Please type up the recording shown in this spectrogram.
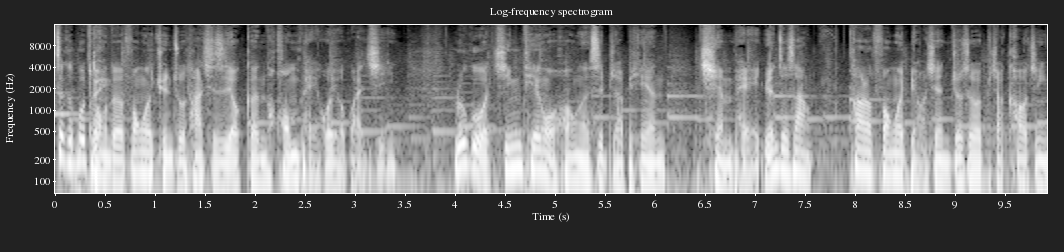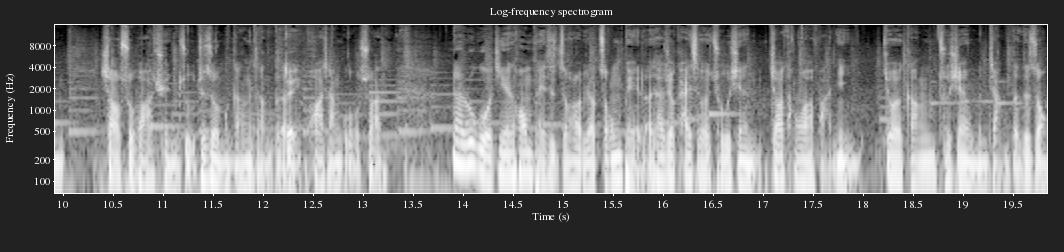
这个不同的风味群组，它其实又跟烘焙会有关系。如果今天我烘的是比较偏浅焙，原则上它的风味表现就是会比较靠近酵素花群组，就是我们刚刚讲的对花香果酸。那如果今天烘焙是走到比较中焙了，它就开始会出现焦糖化反应，就会刚刚出现我们讲的这种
